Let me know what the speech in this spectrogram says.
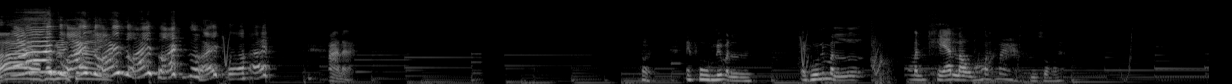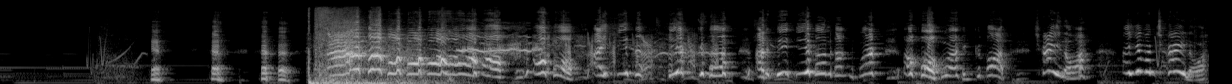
ว้าวเอ้ยขอบสคุณวยครับสวยสวยสวยสวยสวย ภูมินี่มันไอ้ภูมินี่มันมันแค้นเรามากๆดูทรงแล้วอ้าวโอ้ไอ้เหี้ยเหี้ยเกินอันนี้เหี้ยหนักมากโอ้โห my god ใช่เหรอวะไอ้เหี้ยมันใช่เหรอวะ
